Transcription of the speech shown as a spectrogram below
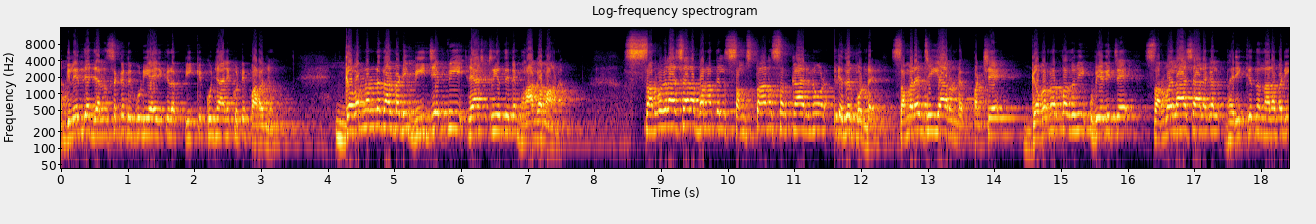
അഖിലേന്ത്യാ ജനറൽ സെക്രട്ടറി കൂടിയായിരിക്കുന്ന പി കെ കുഞ്ഞാലിക്കുട്ടി പറഞ്ഞു. ഗവർണറുടെ നടപടി ബി ജെ പി രാഷ്ട്രീയത്തിന്റെ ഭാഗമാണ്. സർവകലാശാല ഭരണത്തിൽ സംസ്ഥാന സർക്കാരിനോട് എതിർപ്പുണ്ട് സമരം ചെയ്യാറുണ്ട്. പക്ഷേ ഗവർണർ പദവി ഉപയോഗിച്ച് സർവകലാശാലകൾ ഭരിക്കുന്ന നടപടി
